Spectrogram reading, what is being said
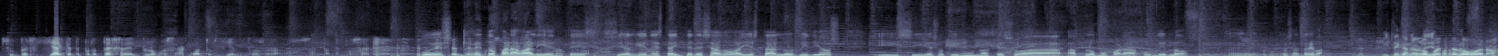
superficial que te protege del plomo es a 400 grados exactamente. O sea que pues reto para valientes. Si alguien está interesado, ahí están los vídeos y si eso tiene un acceso a, plomo para fundirlo, eh, pues que se atreva. Y tenga que nos lo cuente luego, ¿no?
